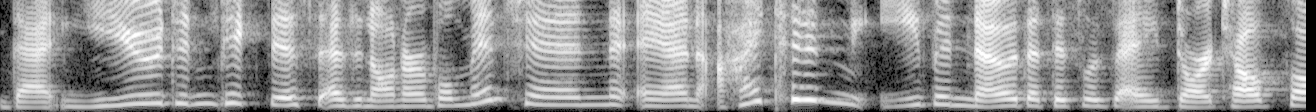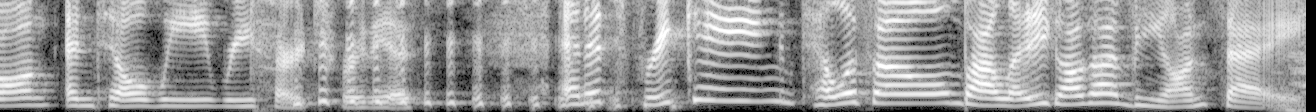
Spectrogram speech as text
that you didn't pick this as an honorable mention. And I didn't even know that this was a Darkchild song until we researched for this. and it's freaking Telephone by Lady Gaga and Beyonce.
